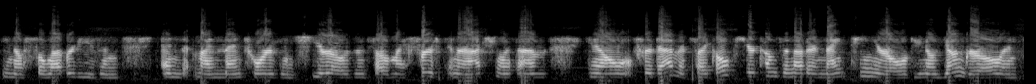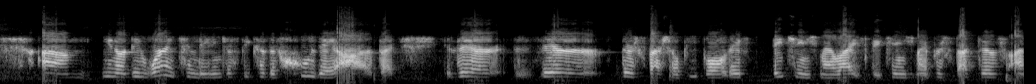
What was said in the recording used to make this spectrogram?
you know, celebrities and, and my mentors and heroes. And so my first interaction with them, you know, for them, it's like, oh, here comes another 19 year old, you know, young girl. And, um, you know, they were intimidating just because of who they are, but they're, they're, they're special people. They've they changed my life. They changed my perspective on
